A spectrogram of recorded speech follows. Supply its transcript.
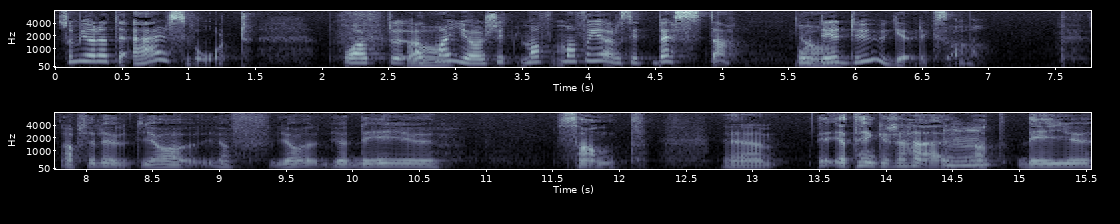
som gör att det är svårt. Och att, att man, gör sitt, man, man får göra sitt bästa. Och Ja. det duger liksom. Absolut, ja, ja, ja, ja, det är ju sant. Eh, jag, tänker så här, Mm. att det är ju...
